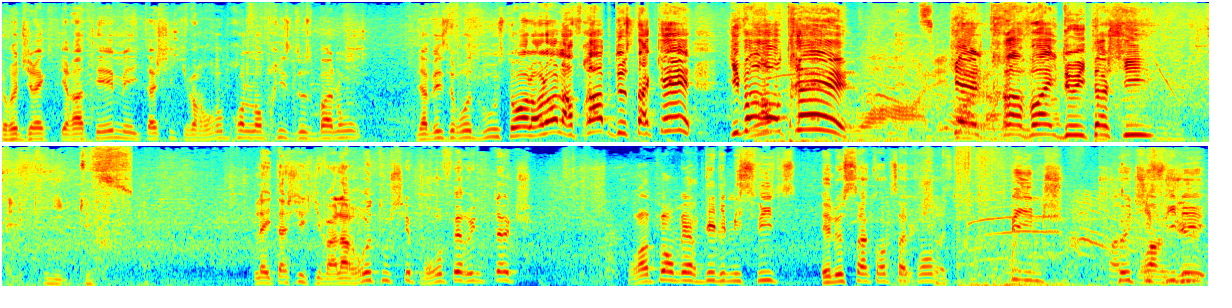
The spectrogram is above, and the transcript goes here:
Le redirect qui est raté, mais Itachi qui va reprendre l'emprise de ce ballon. Il avait zéro de boost. Oh là là, la frappe de Stacké qui va rentrer Quel travail de Itachi. Là, Itachi qui va la retoucher pour refaire une touch. Pour un peu emmerder les Misfits. Et le 50-50, pinch, petit filet.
